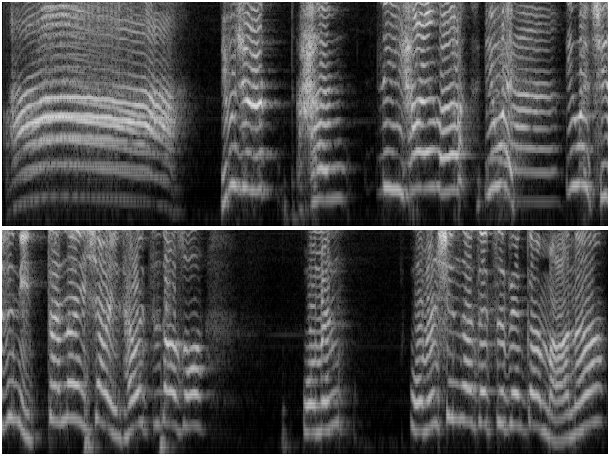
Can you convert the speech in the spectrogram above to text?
啊！你不觉得很厉害吗？因为，因为其实你在那一下，你才会知道说，我们我们现在在这边干嘛呢？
